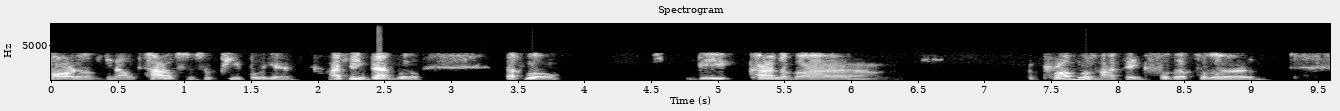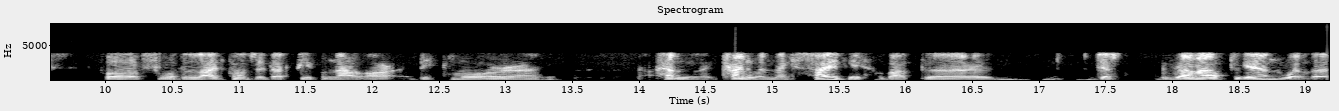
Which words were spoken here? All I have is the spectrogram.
part of you know thousands of people again. I think that will that will be kind of a a problem. I think for the for the for for the live concert that people now are a bit more uh, having kind of an anxiety about uh, just run out again when the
